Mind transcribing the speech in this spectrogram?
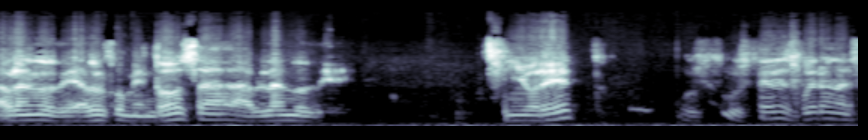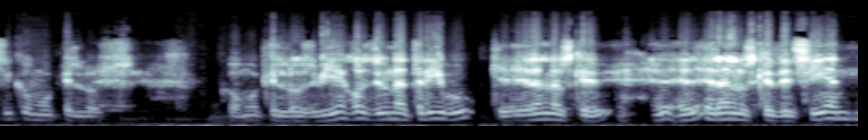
hablando de Adolfo Mendoza, hablando de Signoret, us- ustedes fueron así como que los como que los viejos de una tribu que eran los que eran los que decían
